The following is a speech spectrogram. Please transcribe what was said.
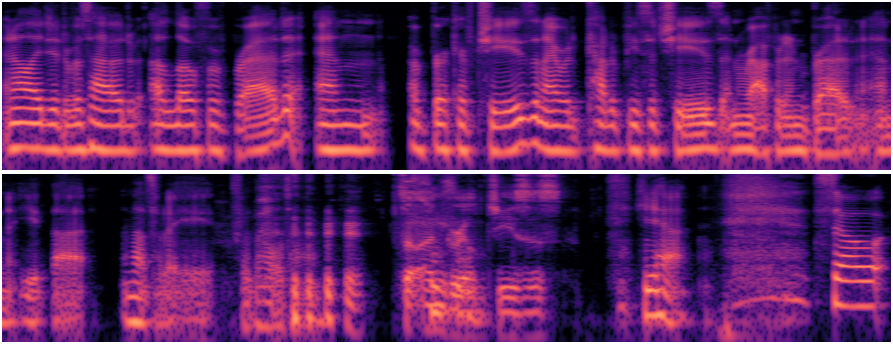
And all I did was had a loaf of bread and a brick of cheese, and I would cut a piece of cheese and wrap it in bread and eat that. And that's what I ate for the whole time. so ungrilled cheeses. yeah. So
